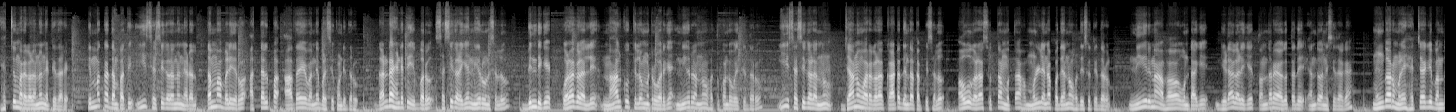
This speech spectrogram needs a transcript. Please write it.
ಹೆಚ್ಚು ಮರಗಳನ್ನು ನೆಟ್ಟಿದ್ದಾರೆ. ತಿಮ್ಮಕ್ಕ ದಂಪತಿ ಈ ಸಸಿಗಳನ್ನು ನೆಡಲು ತಮ್ಮ ಬಳಿ ಇರುವ ಅತ್ಯಲ್ಪ ಆದಾಯವನ್ನೇ ಬಳಸಿಕೊಂಡಿದ್ದರು. ಗಂಡ ಹೆಂಡತಿ ಇಬ್ಬರು ಸಸಿಗಳಿಗೆ ನೀರು ಉಣಿಸಲು ಬಿಂದಿಗೆ ಕೊಳಗಳಲ್ಲಿ ನಾಲ್ಕು ಕಿಲೋಮೀಟರ್ವರೆಗೆ ನೀರನ್ನು ಹೊತ್ತುಕೊಂಡು ಹೋಯ್ತಿದ್ದರು. ಈ ಸಸಿಗಳನ್ನು ಜಾನುವಾರುಗಳ ಕಾಟದಿಂದ ತಪ್ಪಿಸಲು ಅವುಗಳ ಸುತ್ತಮುತ್ತ ಮುಳ್ಳಿನ ಪೊದೆಯನ್ನು ಹೊದಿಸುತ್ತಿದ್ದರು. ನೀರಿನ ಅಭಾವ ಉಂಟಾಗಿ ಗಿಡಗಳಿಗೆ ತೊಂದರೆಯಾಗುತ್ತದೆ ಎಂದು ಅನಿಸಿದಾಗ ಮುಂಗಾರು ಮಳೆ ಹೆಚ್ಚಾಗಿ ಬಂದ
